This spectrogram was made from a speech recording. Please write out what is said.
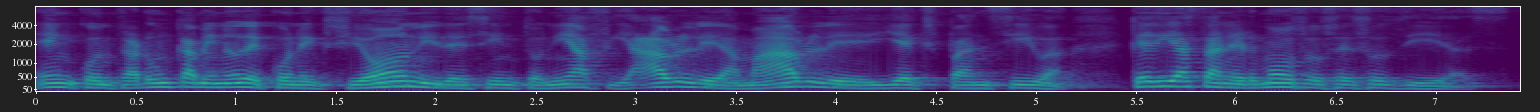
encontrar un camino de conexión y de sintonía fiable, amable y expansiva. Qué días tan hermosos esos días.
